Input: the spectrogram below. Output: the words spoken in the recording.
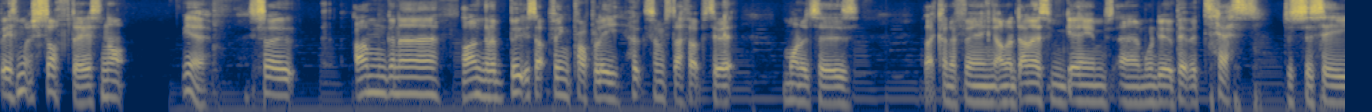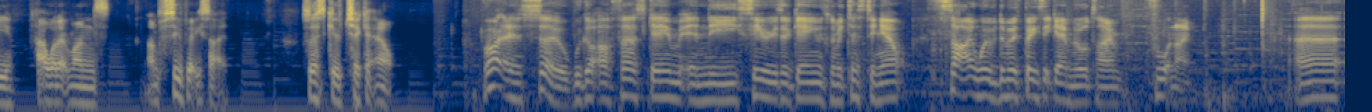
but it's much softer. It's not, yeah. So I'm gonna I'm gonna boot this up thing properly, hook some stuff up to it, monitors, that kind of thing. I'm gonna download some games and we'll do a bit of a test just to see how well it runs. I'm super excited. So let's go check it out. Right and so we got our first game in the series of games we're gonna be testing out. Starting with the most basic game of all time, Fortnite. Uh,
